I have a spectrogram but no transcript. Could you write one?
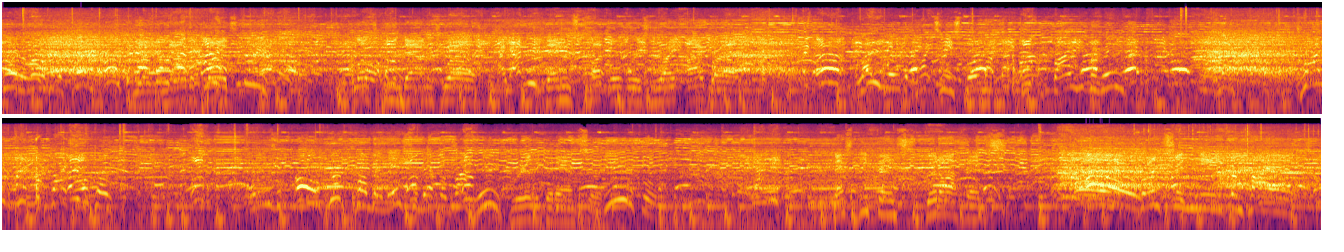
To of fame. Oh, Yeah, now there the blood. Blood's coming down as well. Then he's cut over his right eyebrow. The way the Payak Samui's thrown that left hand, finding the ring. Driving in that right elbow. Oh, good combination there from Van Really good answer. Beautiful. Best defense, good offense. Oh, crunching knee from Payak.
